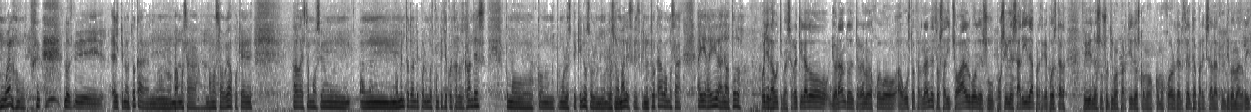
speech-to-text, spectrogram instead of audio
Bueno, los, el que nos toca vamos a vamos a jugar porque Ahora estamos en un, un, momento donde podemos competir contra los grandes, como, con, como los pequeños o los normales. El que nos toca, vamos a, a, ir ahí a dar todo. Oye, la última, se ha retirado llorando del terreno de juego Augusto Fernández. ¿Os ha dicho algo de su posible salida? Parece que puede estar viviendo sus últimos partidos como, como jugador del Celta para irse al Atlético de Madrid.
